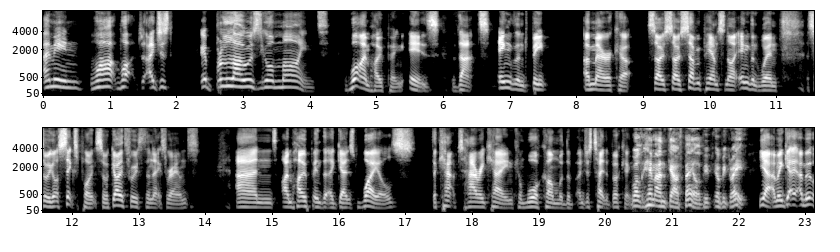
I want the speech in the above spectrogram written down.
I mean, what? What? I just It blows your mind. What I'm hoping is that England beat America. So so 7 p.m. tonight, England win. So we got six points. So we're going through to the next round. And I'm hoping that against Wales, the captain Harry Kane can walk on with the and just take the booking. Well, him and Gareth Bale, it'll be, it'll be great. Yeah, I mean, I mean,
